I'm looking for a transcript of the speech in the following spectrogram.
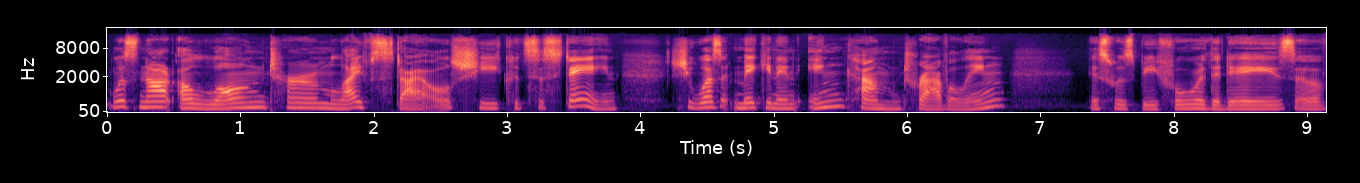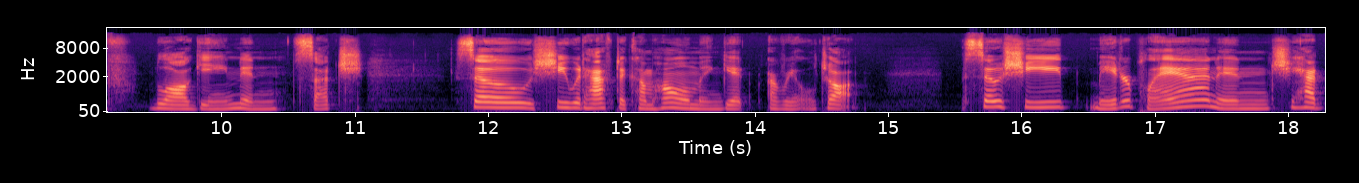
was not a long term lifestyle she could sustain. She wasn't making an income traveling. This was before the days of blogging and such. So she would have to come home and get a real job. So she made her plan and she had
